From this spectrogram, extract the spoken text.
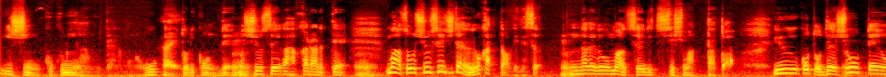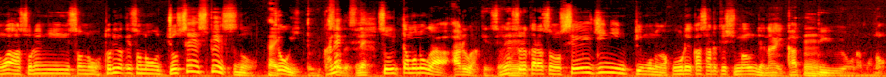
維新国民案みたいなをはい。取り込んで、うん。まあ、修正が図られて、うん。まあ、その修正自体は良かったわけです。うんだけど、まあ、成立してしまったということで、焦点は、それに、その、とりわけその、女性スペースの脅威というかね、そうですね。そういったものがあるわけですよね。うんそれからその性自認っていうものが法令化されてしまうんじゃないかっていうようなもの。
